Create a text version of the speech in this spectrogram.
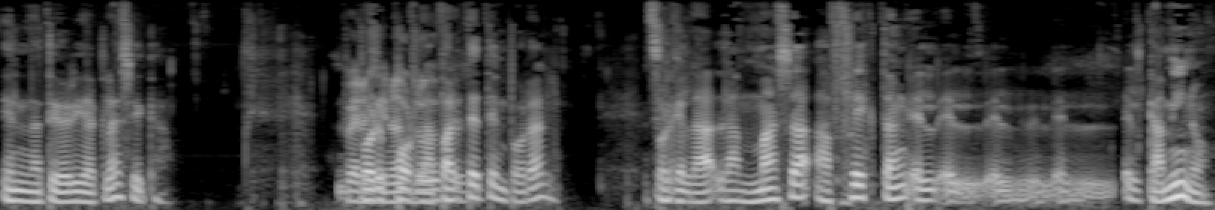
en la teoría clásica. Pero por si no por la parte temporal. Porque la- las masas afectan el- el- el camino,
